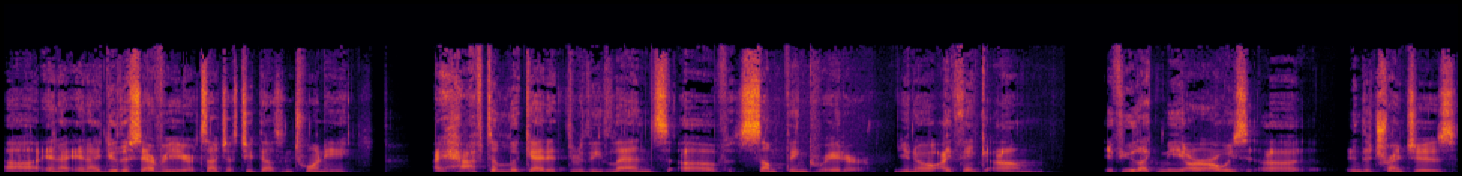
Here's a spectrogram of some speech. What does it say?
uh, and, I, and I do this every year, it's not just 2020, I have to look at it through the lens of something greater. You know, I think um, if you, like me, are always uh, in the trenches,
